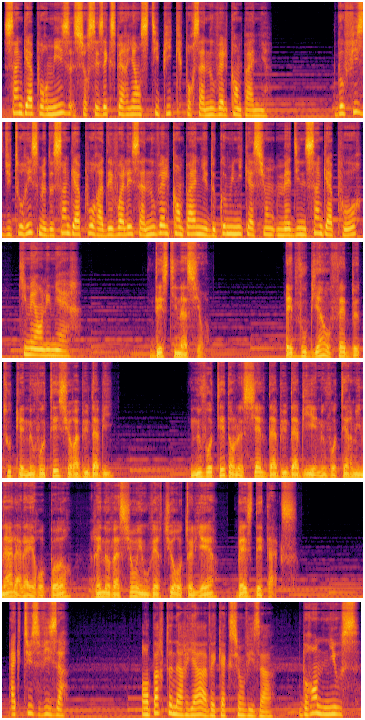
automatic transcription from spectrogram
Singapour mise sur ses expériences typiques pour sa nouvelle campagne. L'Office du tourisme de Singapour a dévoilé sa nouvelle campagne de communication Made in Singapour, qui met en lumière. Destination. Êtes-vous bien au fait de toutes les nouveautés sur Abu Dhabi? Nouveautés dans le ciel d'Abu Dhabi et nouveau terminal à l'aéroport, rénovation et ouverture hôtelière, baisse des taxes. Actus Visa. En partenariat avec Action Visa. Brand News.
